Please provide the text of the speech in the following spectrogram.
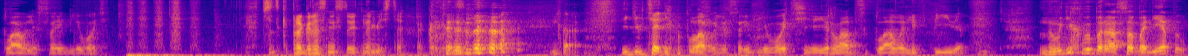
плавали в своей блевоте. Все-таки прогресс не стоит на месте, Да. Египтяне плавали в своей блевоте, ирландцы плавали в пиве. Ну, у них выбора особо нету.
